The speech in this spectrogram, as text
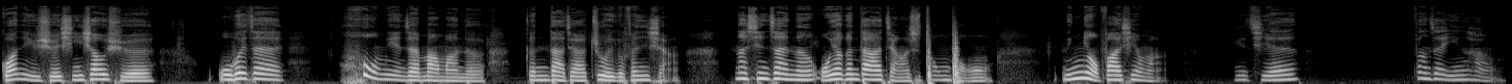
管理学、行销学，我会在后面再慢慢的跟大家做一个分享。那现在呢，我要跟大家讲的是通膨，您有发现吗？以前。放在银行，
